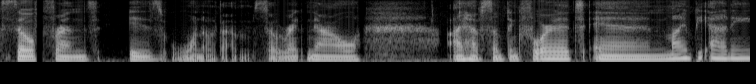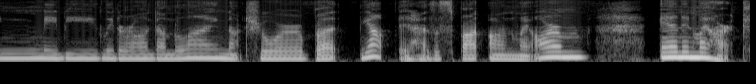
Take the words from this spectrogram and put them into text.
So, Friends is one of them. So right now I have something for it and might be adding maybe later on down the line, not sure, but yeah, it has a spot on my arm and in my heart.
